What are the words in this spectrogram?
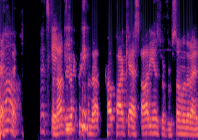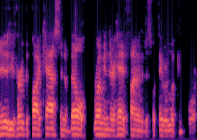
Oh, that's good. So not directly from that podcast audience, but from someone that I knew who heard the podcast and a bell rung in their head, finally, just what they were looking for.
